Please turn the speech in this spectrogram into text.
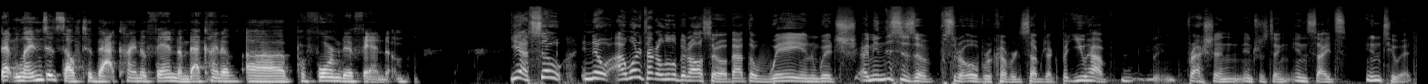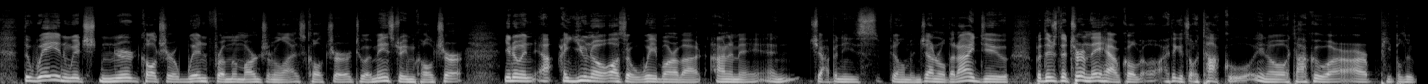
that lends itself to that kind of fandom, that kind of uh, performative fandom. Yeah, so you know, I want to talk a little bit also about the way in which I mean, this is a sort of overcovered subject, but you have fresh and interesting insights into it. The way in which nerd culture went from a marginalized culture to a mainstream culture, you know, and uh, you know also way more about anime and Japanese film in general than I do. But there's the term they have called I think it's otaku. You know, otaku are, are people who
